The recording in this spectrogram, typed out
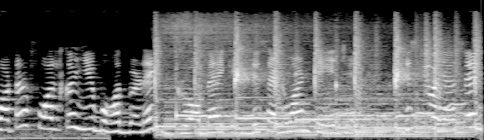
वाटरफॉल का ये बहुत बड़ा एक ड्रॉबैक है डिसएडवांटेज है, जिसकी वजह से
